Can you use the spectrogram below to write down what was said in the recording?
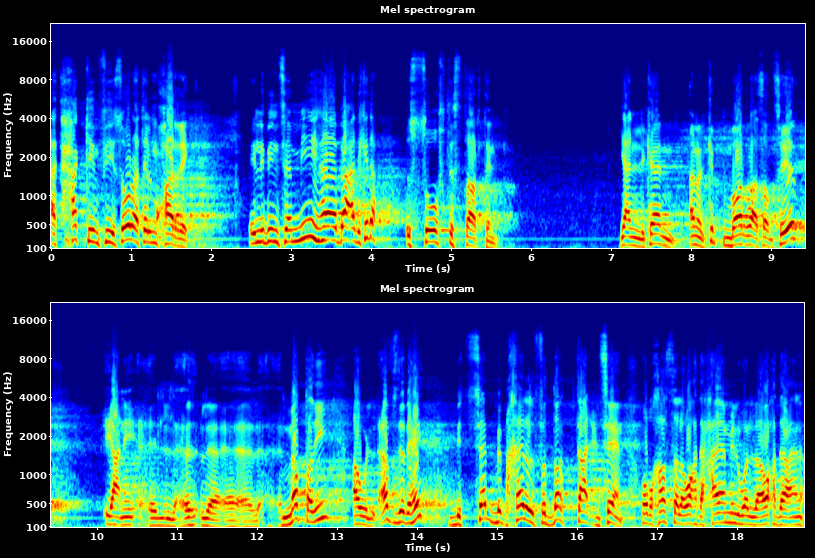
أتحكم في سرعه المحرك. اللي بنسميها بعد كده ال soft starting يعني اللي كان أنا ركبت مره أسانسير يعني ال- ال- النطة دي أو القفزة ده أهي بتسبب خلل في الضغط بتاع الإنسان وبخاصه لو واحدة حامل ولا واحدة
